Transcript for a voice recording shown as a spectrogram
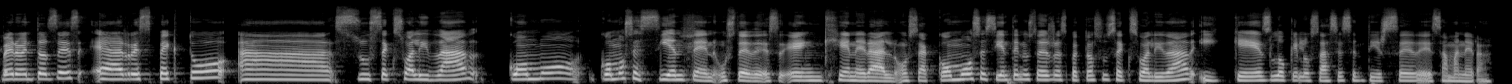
Pero entonces, eh, respecto a su sexualidad, ¿cómo, ¿cómo se sienten ustedes en general? O sea, ¿cómo se sienten ustedes respecto a su sexualidad y qué es lo que los hace sentirse de esa manera?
